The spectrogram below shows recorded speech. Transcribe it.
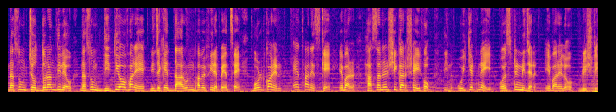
নাসুম চোদ্দ রান দিলেও নাসুম দ্বিতীয় ওভারে নিজেকে দারুণভাবে ফিরে পেয়েছে। বোল্ড করেন এথানেসকে। এবার হাসানের শিকার সেই হোক। তিন উইকেট নেই ওয়েস্ট ইন্ডিজের। এবার এলো বৃষ্টি।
